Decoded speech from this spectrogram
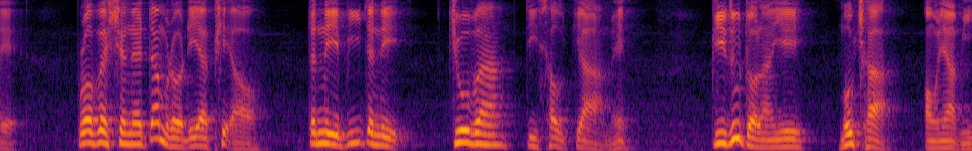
တဲ့ professional တက်မတော်တရားဖြစ်အောင် တနေ့ပြီးတနေ့ကြိုးပမ်းတိဆောက်ကြရမယ်ပြည်သူဒေါ်လာရေးမုတ်ချအောင်ရပြီ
